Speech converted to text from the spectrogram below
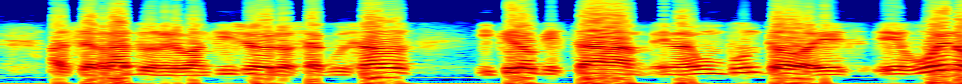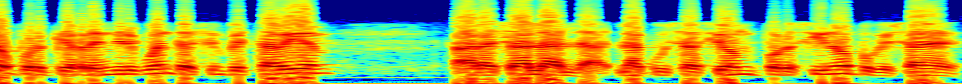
hace rato en el banquillo de los acusados y creo que está, en algún punto, es, es bueno porque rendir cuentas siempre está bien. Ahora ya la, la, la acusación por sí no, porque ya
